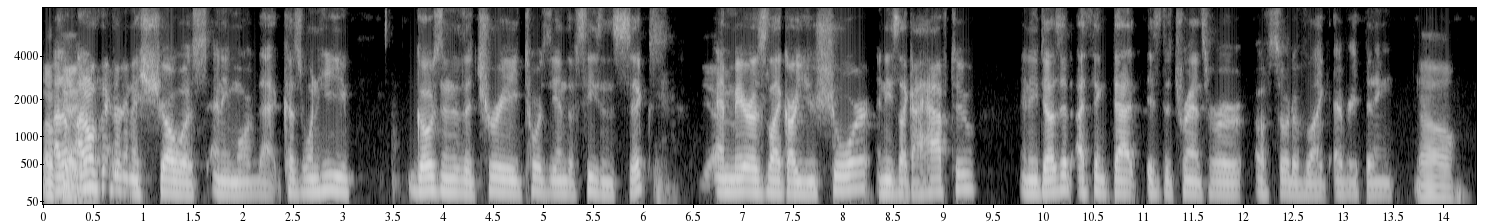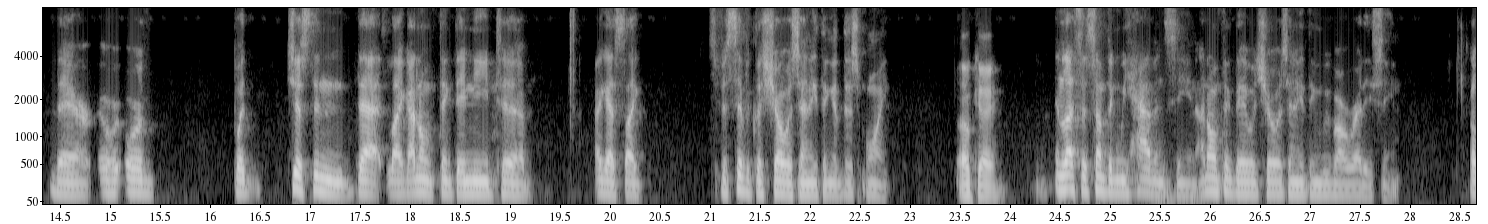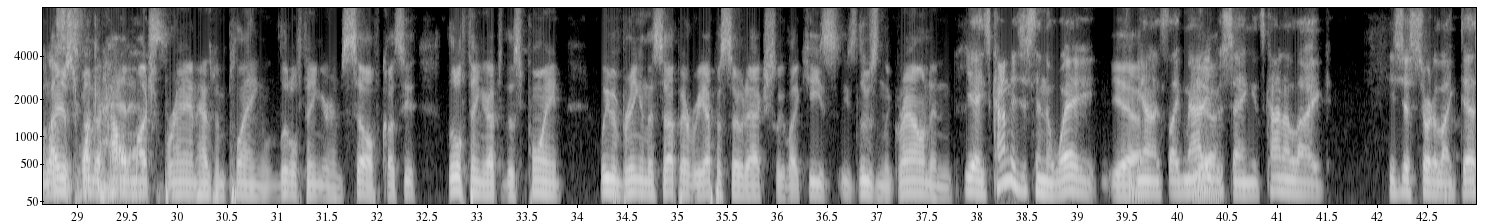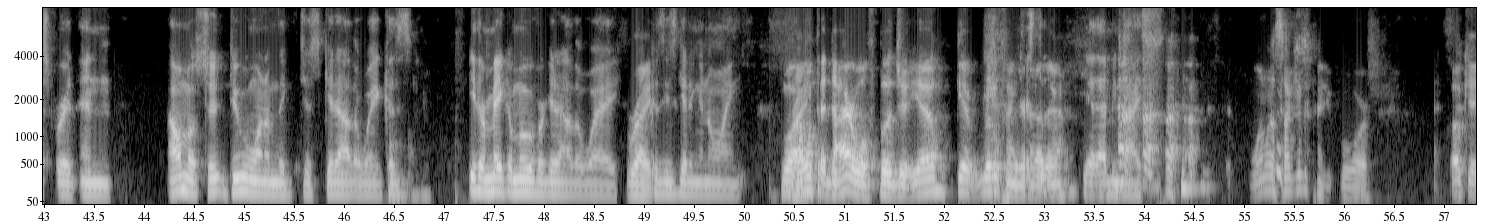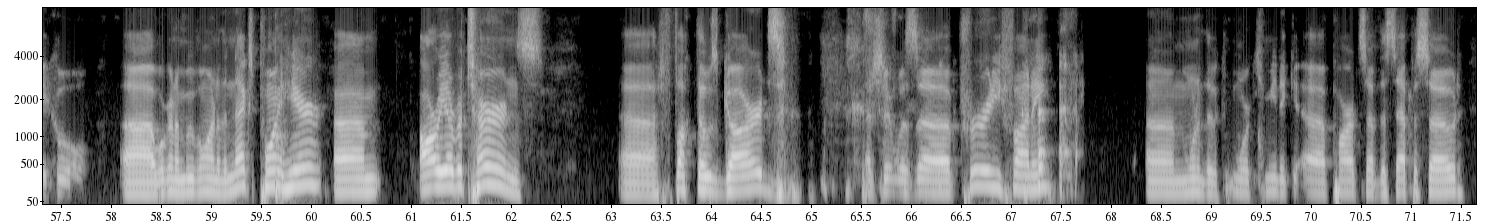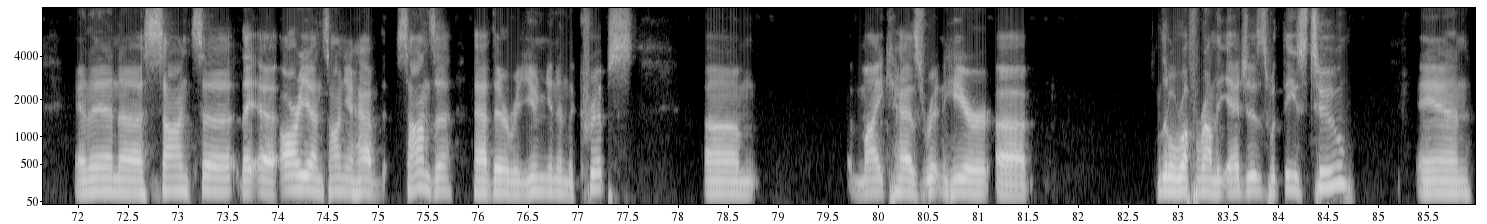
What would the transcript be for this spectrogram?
Okay. I don't. I don't think they're gonna show us any more of that because when he goes into the tree towards the end of season six, Yeah. and Meera's like, "Are you sure?" and he's like, "I have to," and he does it. I think that is the transfer of sort of like everything Oh, there, or, or, but just in that, like, I don't think they need to. I guess like specifically show us anything at this point. okay. Unless it's something we haven't seen. I don't think they would show us anything we've already seen. Unless I just wonder how badass. much Bran has been playing Littlefinger himself, because Littlefinger up to this point, we've been bringing this up every episode. Actually, like he's he's losing the ground, and Yeah, he's kind of just in the way. Yeah, To be yeah, honest, like Maddie Yeah. was saying, it's kind of like he's just sort of like desperate, and I almost do- do want him to just get out of the way because either make a move or get out of the way right. because he's getting annoying. Well, I want that direwolf budget, yo. Get Littlefinger out of there. Yeah, that'd be nice. One less I to pay for. Okay, cool. Uh, we're gonna move on to the next point here. Um, Arya returns. Uh, fuck those guards. that shit was uh pretty funny. Um, one of the more comedic uh, parts of this episode. And then uh, Sansa, they uh, Arya and Sonya have Sansa have their reunion in the crypts. Um, Mike has written here uh, a little rough around the edges with these two. And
